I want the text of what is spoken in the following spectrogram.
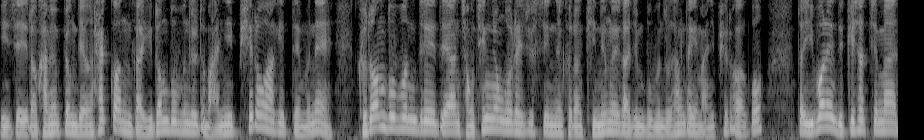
이제 이런 감염병 대응을 할 건가 이런 부분들도 많이 필요하기 때문에 그런 부분들에 대한 정책 연구를 해줄 수 있는 그런 기능을 가진 부분도 상당히 많이 필요하고 또 이번에 느끼셨지만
